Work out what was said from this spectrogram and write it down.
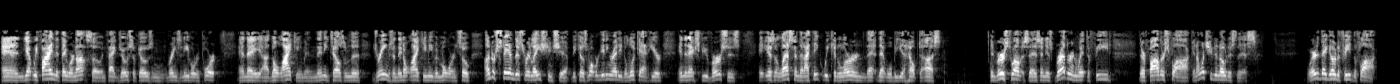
And yet we find that they were not so. In fact, Joseph goes and brings an evil report and they uh, don't like him. And then he tells them the dreams and they don't like him even more. And so understand this relationship because what we're getting ready to look at here in the next few verses is a lesson that I think we can learn that, that will be a help to us. In verse 12 it says, And his brethren went to feed their father's flock. And I want you to notice this. Where did they go to feed the flock?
